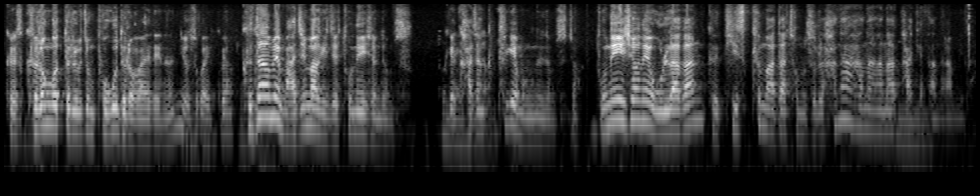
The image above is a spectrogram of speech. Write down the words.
그래서 그런 것들을 좀 보고 들어가야 되는 요소가 있고요. 그 다음에 마지막 이제 donation 점수. 그게 가장 크게 먹는 점수죠. donation에 올라간 그 디스크마다 점수를 하나하나 하나 다 음. 계산을 합니다.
